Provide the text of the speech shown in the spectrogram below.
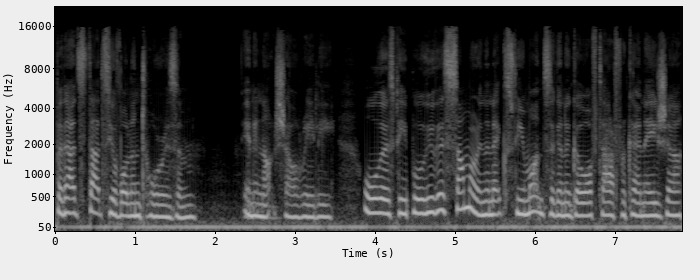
But that's that's your voluntourism in a nutshell, really. All those people who this summer, in the next few months, are going to go off to Africa and Asia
